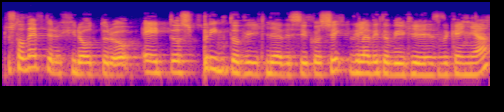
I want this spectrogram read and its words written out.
στο δεύτερο χειρότερο έτος πριν το 2020, δηλαδή το 2019,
